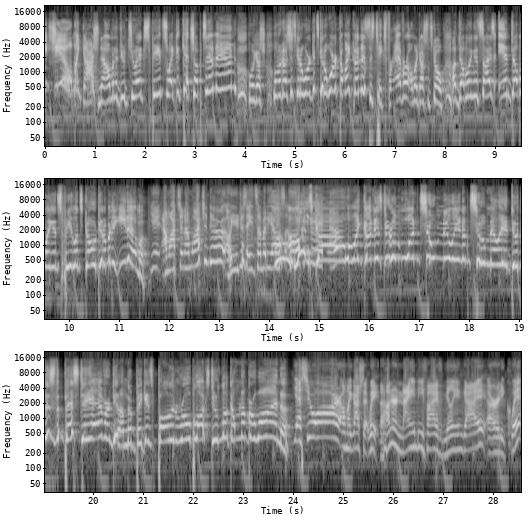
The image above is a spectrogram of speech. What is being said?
eat you. Oh, my gosh. Now I'm going to do 2x speed so I can catch up to him. And oh, my gosh. Oh, my gosh. It's going to work. It's going to work. Oh, my goodness. This takes forever. Oh, my gosh. Let's go. I'm doubling in size and doubling in speed. Let's go, dude. I'm going to eat him. Yeah, I'm watching. I'm watching, dude. Oh, you just ate somebody else. Oh, let's yeah. go. Oh, my goodness, dude. I'm 1, 2 million. I'm 2 million, dude. This is the best day ever, dude. I'm the biggest ball in Roblox, dude. Look, I'm number one. Yes, you are. Oh, my gosh. That Wait, 190 55 million guy already quit?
